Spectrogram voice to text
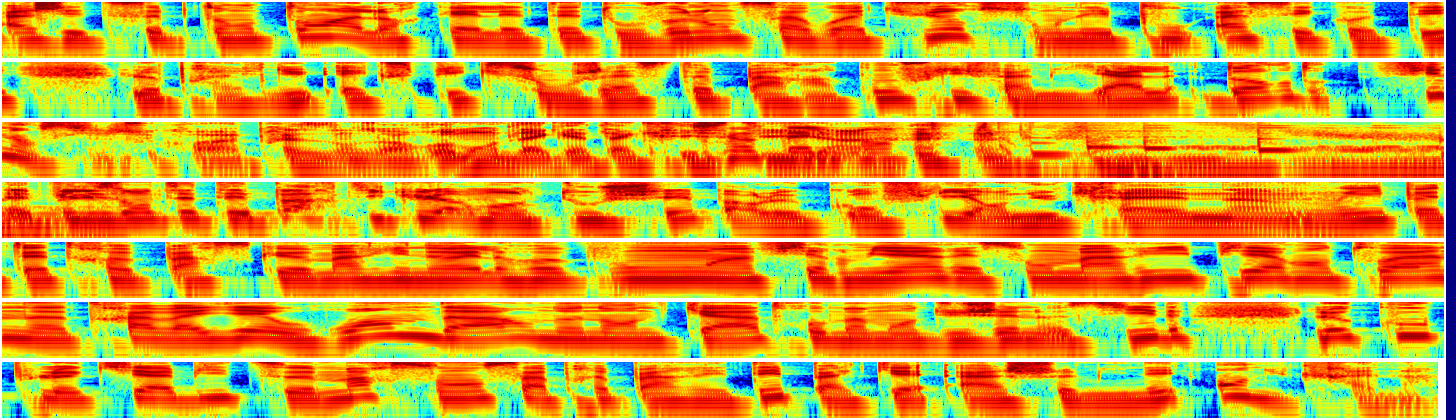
âgée de 70 ans, alors qu'elle était au volant de sa voiture, son époux à ses côtés. Le prévenu explique son geste par un conflit familial d'ordre financier. Je croirais presque dans un roman d'Agatha Christie. Hein. Et puis ils ont été particulièrement touchés par le conflit en Ukraine. Oui, peut-être parce que Marie-Noël Repon, infirmière, et son mari Pierre-Antoine travaillaient au Rwanda en 94 au moment du génocide. Le couple qui habite Marsens a préparé des paquets à acheminer en Ukraine.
